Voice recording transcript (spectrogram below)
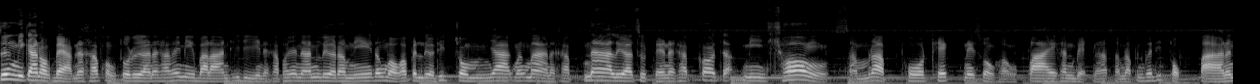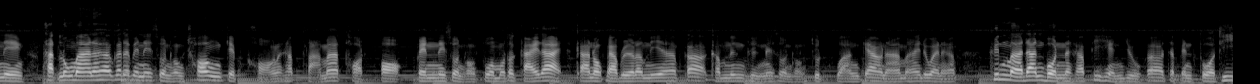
ซึ่งมีการออกแบบนะครับของตัวเรือนะครับให้มีบาลานซ์ที่ดีนะครับเพราะฉะนั้นเรือลำนี้ต้องบอกว่าเป็นเรือที่จมยากมากๆนะครับหน้าเรือสุดเลยนะครับก็จะมีช่องสำหรับโปรเทคในส่วนของปลายคันเบ็ดนะครับสำหรับเพื่อนๆที่ตกปลานั่นเอง ถัดลงมานะครับก็จะเป็นในส่วนของช่องเก็บของนะครับสามารถถอดออกเป็นในส่วนของตัวมอเตอร์ไกด์ได้ การออกแบบเรือลำนี้ครับก็คำนึงถึงในส่วนของจุดวางแก้วน้ำมาให้ด้วยนะครับขึ้นมาด้านบนนะครับที่เห็นอยู่ก็จะเป็นตัวที่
